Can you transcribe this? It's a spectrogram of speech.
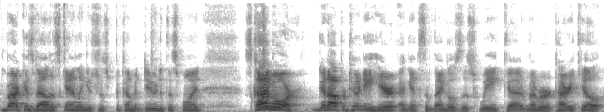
Marquez Valdes-Scantling has just become a dude at this point. Skyy Moore, good opportunity here against the Bengals this week. Uh, remember, Tyreek Hill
